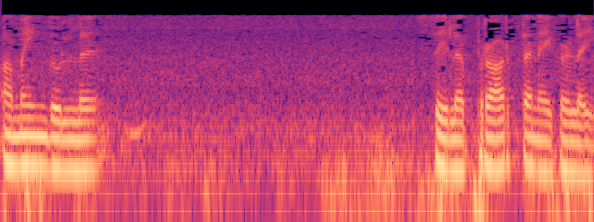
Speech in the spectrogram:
அமைந்துள்ள சில பிரார்த்தனைகளை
